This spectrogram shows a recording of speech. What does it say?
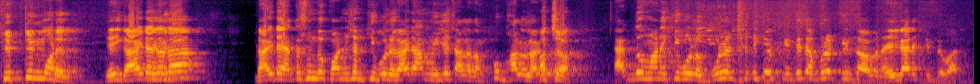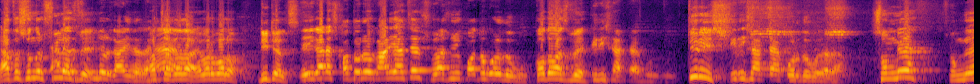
ফিফটিন মডেল এই গাড়িটা দাদা গাড়িটা এত সুন্দর কন্ডিশন কি বলে গাড়িটা আমি নিজে চালাতাম খুব ভালো লাগে আচ্ছা। একদম মানে কি বলব বুলেট যদি কেউ কিনতে চায় বুলেট কিনতে হবে না এই গাড়ি কিনতে পারে। এত সুন্দর ফিল আসবে। সুন্দর গাড়ি দাদা আচ্ছা হ্যাঁ। দাদা এবার বলো ডিটেলস এই গাড়ি সতেরো গাড়ি আছে সরাসরি কত করে দেবো? কত আসবে? তিরিশ হাজার টাকা করে দেবো। তিরিশ। তিরিশ হাজার টাকা করে দেবো দাদা। সঙ্গে? সঙ্গে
